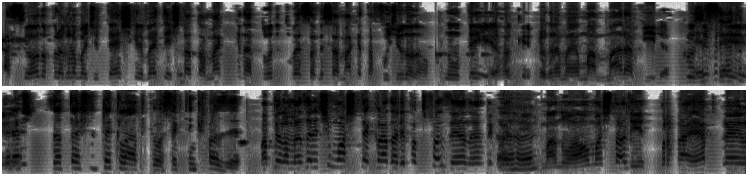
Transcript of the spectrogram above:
aciona o programa de teste que ele vai testar tua máquina toda e tu vai saber se a máquina tá fugindo ou não. Não tem erro, aquele programa é uma maravilha. Inclusive, Exceto o ele- teste, exceto o teste do teclado, que é você que tem que fazer. mas pelo menos ele te mostra o teclado ali pra tu fazer, né? Aham. manual, mas tá ali. Pra época eu,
